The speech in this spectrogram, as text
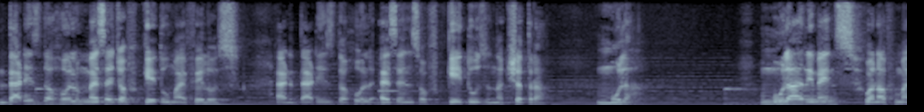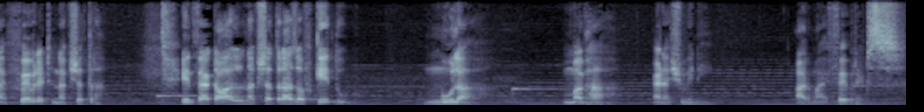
That is the whole message of Ketu, my fellows, and that is the whole essence of Ketu's nakshatra, Mula. Mula remains one of my favorite nakshatra. In fact, all nakshatras of Ketu, Mula, Magha, and Ashwini are my favorites.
